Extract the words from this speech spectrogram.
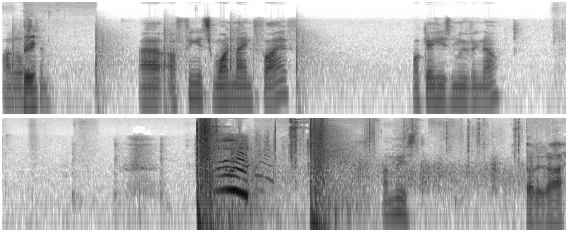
I lost Tree? him. Uh, I think it's 195. Okay, he's moving now. I missed. So did I.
